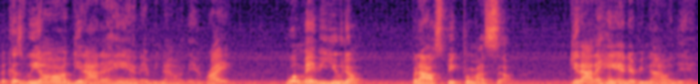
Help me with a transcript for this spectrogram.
because we all get out of hand every now and then, right? Well, maybe you don't, but I'll speak for myself get out of hand every now and then.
